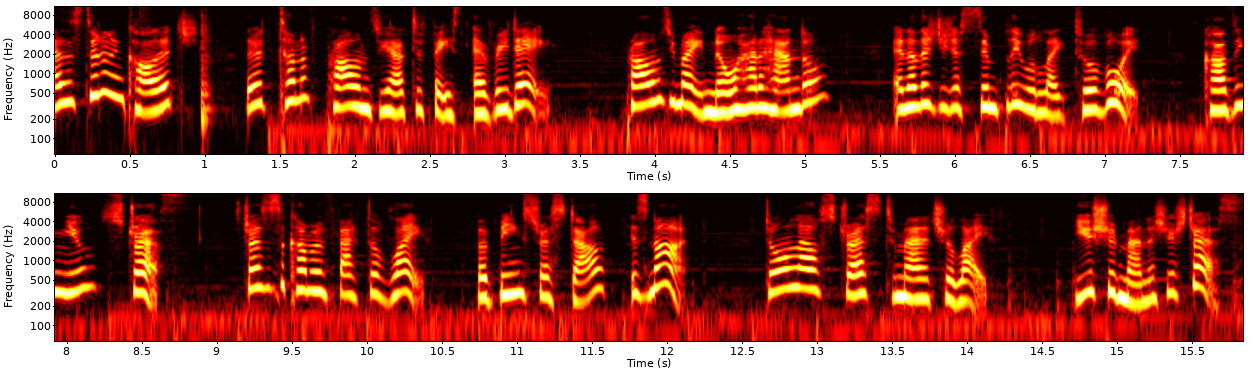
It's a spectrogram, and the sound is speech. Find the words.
As a student in college, there are a ton of problems you have to face every day. Problems you might know how to handle, and others you just simply would like to avoid, causing you stress. Stress is a common fact of life, but being stressed out is not. Don't allow stress to manage your life. You should manage your stress.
